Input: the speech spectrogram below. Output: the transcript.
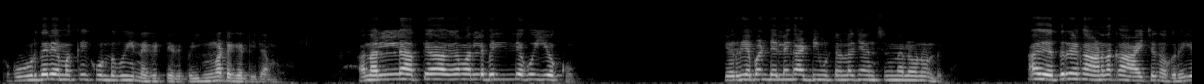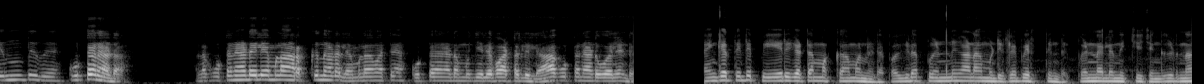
ഇപ്പോൾ കൂടുതൽ നമുക്ക് കൊണ്ട് കുയ്യ കിട്ടിയത്. ഇപ്പോൾ ഇങ്ങോട്ടേക്ക് എത്തിയിട്ടാകുമ്പോൾ അത് നല്ല അത്യാവശ്യം നല്ല വലിയ കുയ്യ വെക്കും. ചെറിയ പണ്ടിയെല്ലാം അടിമുട്ടാനുള്ള ചാൻസ് നല്ലോണം ഉണ്ട്. ആ എതിരെ കാണുന്ന കാഴ്ച നോക്കരുത് എന്ത് ഇത്? കുട്ടനാടാ. അല്ല കുട്ടനാടിൽ നമ്മൾ അറക്കുന്നാടല്ലേ നമ്മളെ മറ്റേ കുട്ടനാട് മുഞ്ചിലെ പാട്ടലില്ല? ആ കുട്ടനാട് പോലെ ഉണ്ട്. ഭയങ്കരത്തിന്റെ പേര് കേട്ട മക്കാൻ മണ്ണുണ്ട് അപ്പോൾ ഇവിടെ പെണ്ണ് കാണാൻ വേണ്ടിയിട്ടുള്ള പെരുത്തുണ്ട്. പെണ്ണെല്ലാം നിശ്ചയിച്ചെങ്കിൽ ഇവിടുന്ന്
